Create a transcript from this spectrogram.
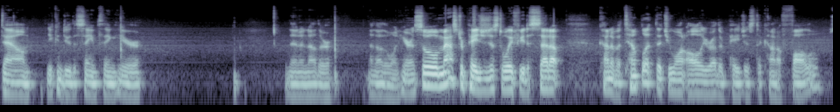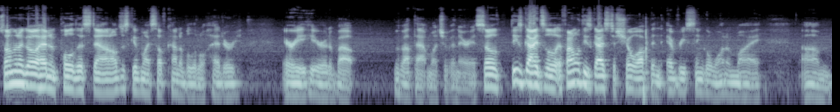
down. You can do the same thing here. And then another, another one here. And so master page is just a way for you to set up kind of a template that you want all your other pages to kind of follow. So I'm going to go ahead and pull this down. I'll just give myself kind of a little header area here at about about that much of an area. So these guides will, if I want these guides to show up in every single one of my um,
